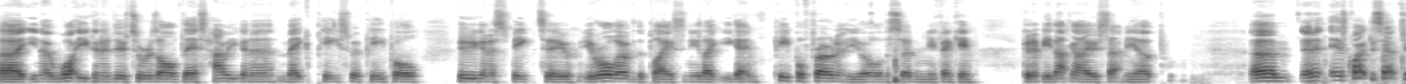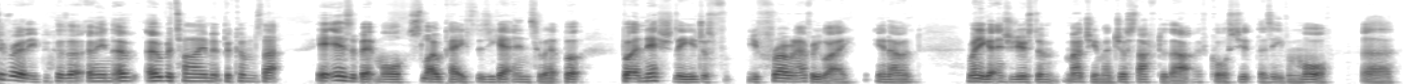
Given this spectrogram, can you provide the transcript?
uh, you know, what are you going to do to resolve this? How are you going to make peace with people? Who are you going to speak to? You're all over the place, and you're like you're getting people thrown at you all of a sudden. And you're thinking, could it be that guy who set me up? Um, and it, it's quite deceptive, really, because uh, I mean, over, over time it becomes that it is a bit more slow paced as you get into it, but but initially you just you're thrown everywhere, you know. And when you get introduced to Majima just after that, of course, you, there's even more uh,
